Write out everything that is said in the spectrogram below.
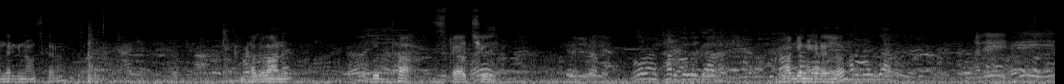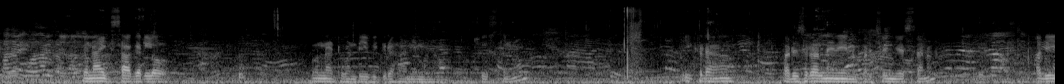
అందరికీ నమస్కారం. భగవాన్ బుద్ధ స్టాచ్యూ భాగ్యనగరంలో వినాయక సాగర్లో ఉన్నటువంటి విగ్రహాన్ని మనం చూస్తున్నాం. ఇక్కడ పరిసరాలని నేను పరిచయం చేస్తాను. అది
